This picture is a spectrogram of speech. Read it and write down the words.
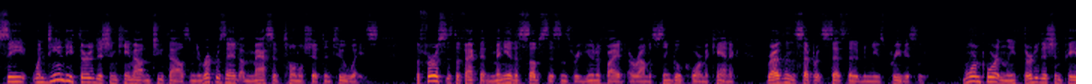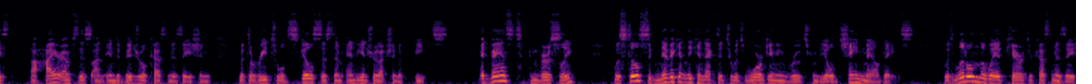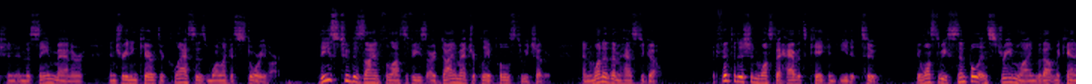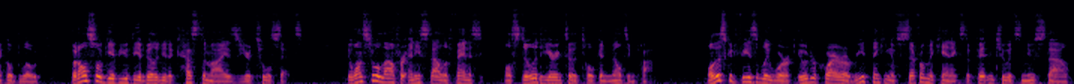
See, when D&D 3rd edition came out in 2000, it represented a massive tonal shift in two ways. The first is the fact that many of the subsystems were unified around a single core mechanic, rather than the separate sets that had been used previously. More importantly, 3rd edition placed a higher emphasis on individual customization with the retooled skill system and the introduction of feats. Advanced, conversely, was still significantly connected to its wargaming roots from the old chainmail days, with little in the way of character customization in the same manner and treating character classes more like a story arc. These two design philosophies are diametrically opposed to each other, and one of them has to go. But 5th edition wants to have its cake and eat it too. It wants to be simple and streamlined without mechanical bloat, but also give you the ability to customize your toolsets. It wants to allow for any style of fantasy, while still adhering to the Tolkien melting pot. While this could feasibly work, it would require a rethinking of several mechanics to fit into its new style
